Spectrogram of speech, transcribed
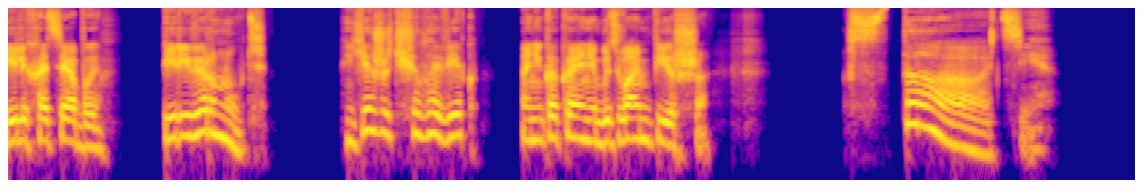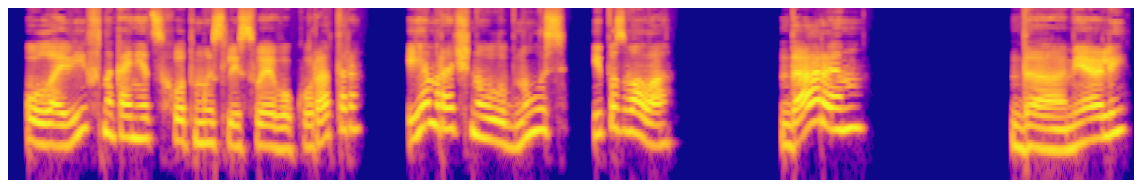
Или хотя бы перевернуть? Я же человек, а не какая-нибудь вампирша. Кстати, уловив, наконец, ход мыслей своего куратора, я мрачно улыбнулась и позвала. «Даррен!» «Да, Миали?»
